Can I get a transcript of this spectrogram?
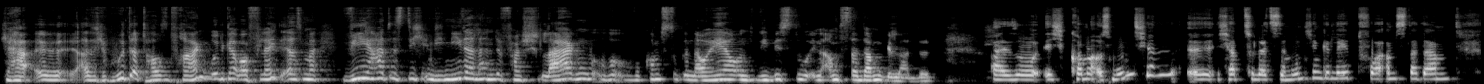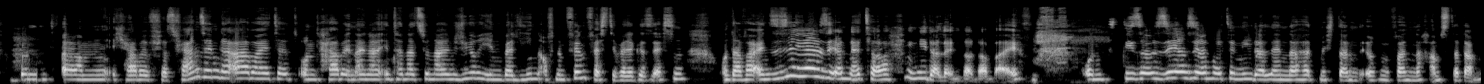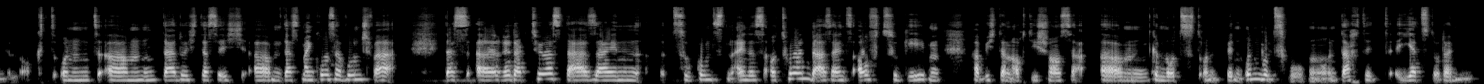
Ja, äh, also ich habe hunderttausend Fragen, Monika, aber vielleicht erstmal, wie hat es dich in die Niederlande verschlagen? Wo, wo kommst du genau her und wie bist du in Amsterdam gelandet? Also ich komme aus München. Äh, ich habe zuletzt in München gelebt vor Amsterdam. Und ähm, ich habe fürs Fernsehen gearbeitet und habe in einer internationalen Jury in Berlin auf einem Filmfestival gesessen. Und da war ein sehr sehr netter Niederländer dabei. Und dieser sehr sehr nette Niederländer hat mich dann irgendwann nach Amsterdam gelockt. Und ähm, dadurch, dass ich, ähm, dass mein großer Wunsch war, das äh, Redakteursdasein zugunsten eines Autorendaseins aufzugeben, habe ich dann auch die Chance ähm, genutzt und bin umgezogen und dachte, jetzt oder nie.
